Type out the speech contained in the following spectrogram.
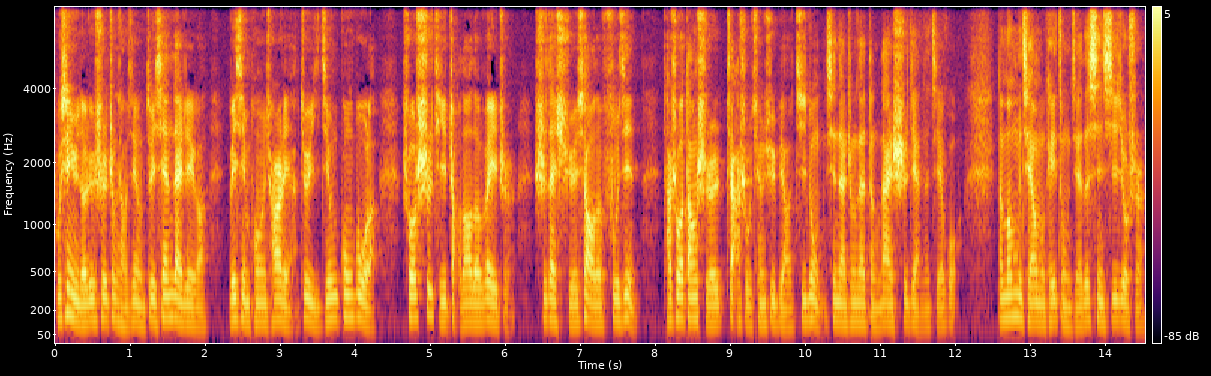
胡鑫宇的律师郑小静最先在这个微信朋友圈里啊就已经公布了，说尸体找到的位置是在学校的附近。他说当时家属情绪比较激动，现在正在等待尸检的结果。那么目前我们可以总结的信息就是，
